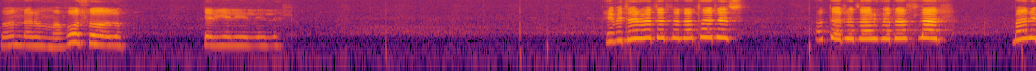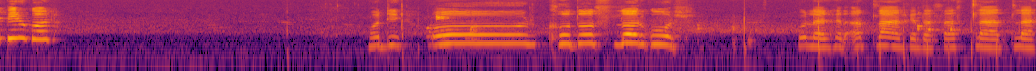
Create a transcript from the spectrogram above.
Donlarım mahos oğlum. Gel gel gel gel. gel. Evet arkadaşlar atarız. Atarız arkadaşlar. Bana bir gol. Hadi Arkadaşlar gol. Gol arkadaşlar. Atla arkadaşlar. Atla atla.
